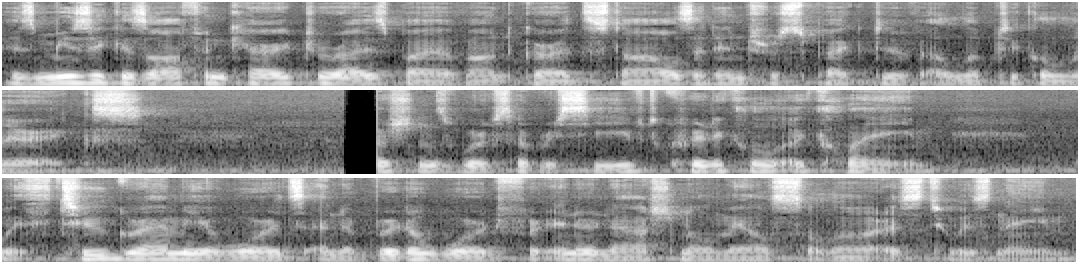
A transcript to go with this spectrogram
His music is often characterized by avant-garde styles and introspective, elliptical lyrics. Ocean's works have received critical acclaim, with two Grammy Awards and a Brit Award for International Male Solo Artist to his name.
